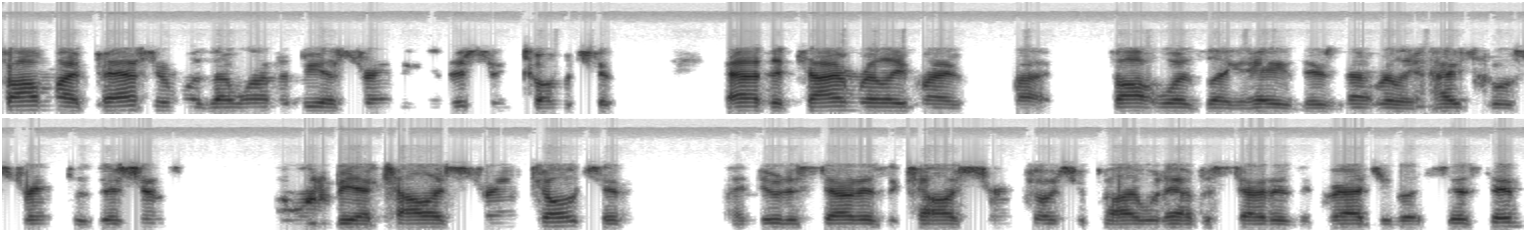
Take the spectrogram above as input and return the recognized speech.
found my passion was I wanted to be a strength and conditioning coach. And at the time, really, my, my thought was like, hey, there's not really high school strength positions. I want to be a college strength coach. And I knew to start as a college strength coach, you probably would have to start as a graduate assistant,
